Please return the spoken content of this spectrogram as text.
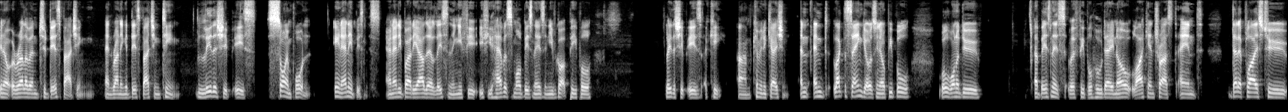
you know irrelevant to dispatching and running a dispatching team. Leadership is so important in any business. And anybody out there listening if you if you have a small business and you've got people leadership is a key um, communication. And and like the saying goes you know people will want to do a business with people who they know like and trust and that applies to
